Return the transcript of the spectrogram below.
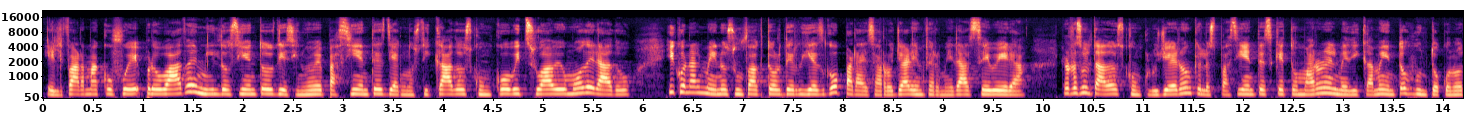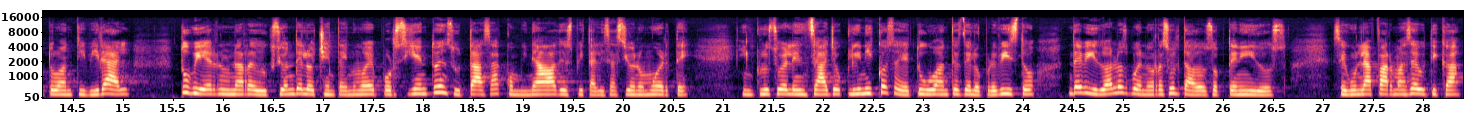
El fármaco fue probado en 1.219 pacientes diagnosticados con COVID suave o moderado y con al menos un factor de riesgo para desarrollar enfermedad severa. Los resultados concluyeron que los pacientes que tomaron el medicamento junto con otro antiviral tuvieron una reducción del 89% en su tasa combinada de hospitalización o muerte. Incluso el ensayo clínico se detuvo antes de lo previsto debido a los buenos resultados obtenidos. Según la farmacéutica,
